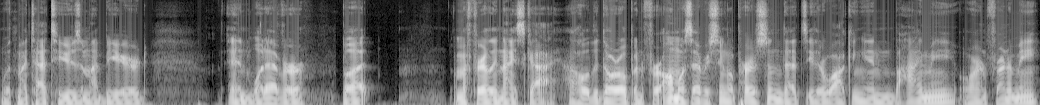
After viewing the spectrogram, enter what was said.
with my tattoos and my beard and whatever, but I'm a fairly nice guy. I hold the door open for almost every single person that's either walking in behind me or in front of me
